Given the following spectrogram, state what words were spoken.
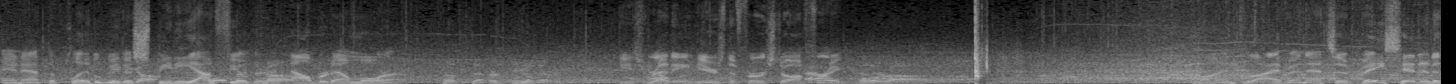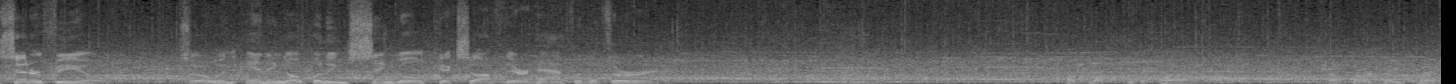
and at the plate will be the speedy outfielder, Albert Almora. The center fielder. He's ready. Here's the first offering. Line drive, and that's a base hit into center field. So an inning opening single kicks off their half of the third. Up next to the. The third baseman,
